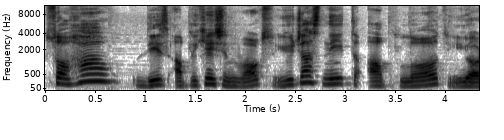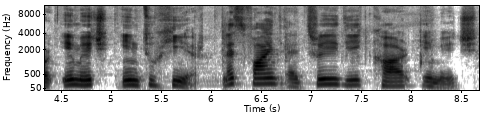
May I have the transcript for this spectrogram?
So how this application works, you just need to upload your image into here. Let's find a 3D car image,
